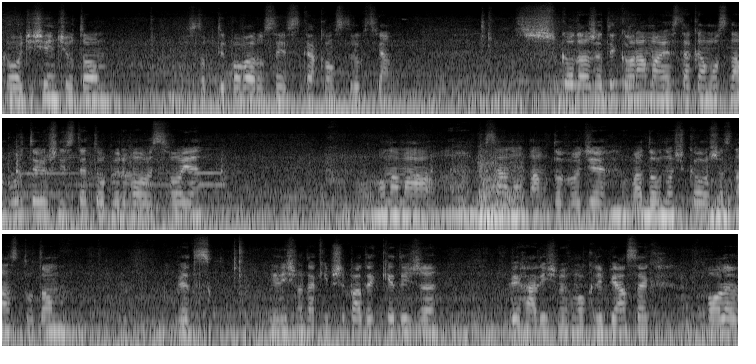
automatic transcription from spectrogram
około 10 ton. Jest to typowa rosyjska konstrukcja. Szkoda, że tylko rama jest taka mocna, burty już niestety oberwały swoje. Ona ma pisaną tam w dowodzie ładowność około 16 ton, więc mieliśmy taki przypadek kiedyś, że wjechaliśmy w mokry piasek, w pole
